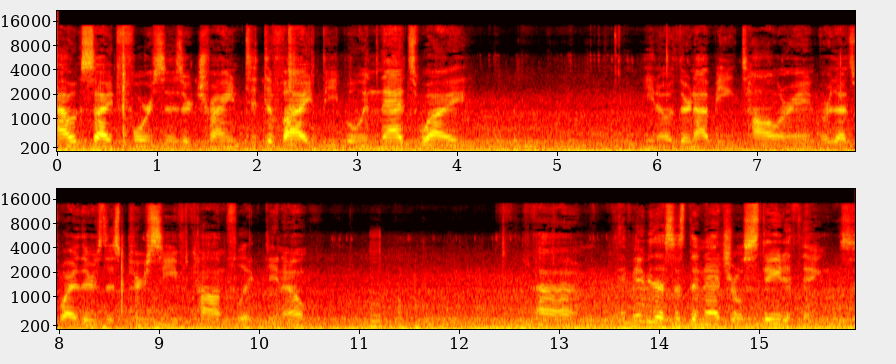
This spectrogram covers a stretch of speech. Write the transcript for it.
outside forces are trying to divide people and that's why you know they're not being tolerant or that's why there's this perceived conflict you know? Um, and maybe that's just the natural state of things.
